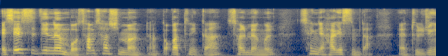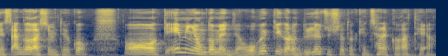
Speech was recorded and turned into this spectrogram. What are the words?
SSD는 뭐 3, 40만원 똑같으니까 설명을 생략하겠습니다. 둘 중에 싼 거 가시면 되고 어, gaming 용도면 이제 500기가로 늘려주셔도 괜찮을 것 같아요.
